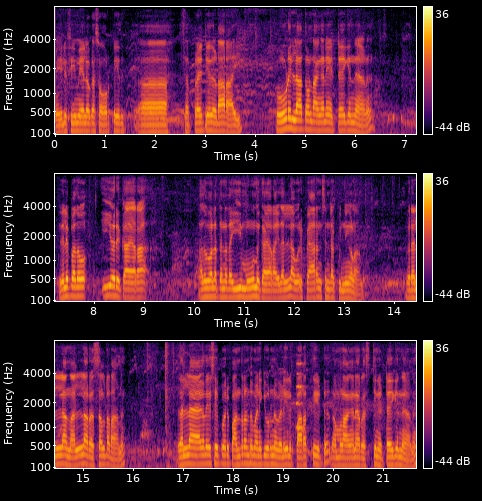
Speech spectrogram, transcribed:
മെയിൽ ഫീമെയിലും ഒക്കെ സോർട്ട് ചെയ്ത് സെപ്പറേറ്റ് ചെയ്ത് ഇടാറായി. കൂടില്ലാത്തതുകൊണ്ട് അങ്ങനെ ഇട്ടേക്കുന്നതാണ്. ഇതിലിപ്പോൾ അതോ ഈ ഒരു കയറ അതുപോലെ തന്നെ ഈ മൂന്ന് കയറ ഇതെല്ലാം ഒരു പാരൻസിന്റെ കുഞ്ഞുങ്ങളാണ്. ഇവരെല്ലാം നല്ല റിസൾട്ടഡ് ആണ്. ഇതെല്ലാം ഏകദേശം ഇപ്പോൾ ഒരു പന്ത്രണ്ട് മണിക്കൂറിന് വെളിയിൽ പറത്തിയിട്ട് നമ്മൾ അങ്ങനെ റെസ്റ്റിന് ഇട്ടേക്കുന്നതാണ്.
